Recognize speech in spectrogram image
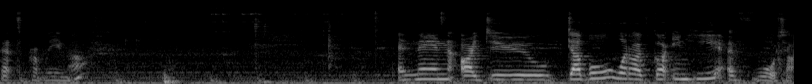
that's probably enough. And then I do double what I've got in here of water.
